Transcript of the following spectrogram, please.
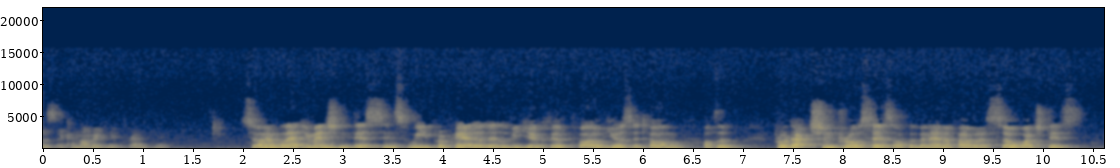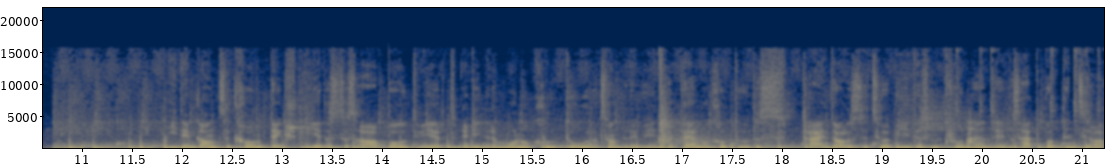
as economically friendly. So I'm glad you mentioned this since we prepared a little video clip for our viewers at home of the production process of the banana fibers. So watch this. Dem ganzen Kontext, wie das, das angebaut wird, nicht in einer Monokultur, sondern eben in einer Permakultur, das trägt alles dazu bei, dass wir gefunden haben, das hat Potenzial.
